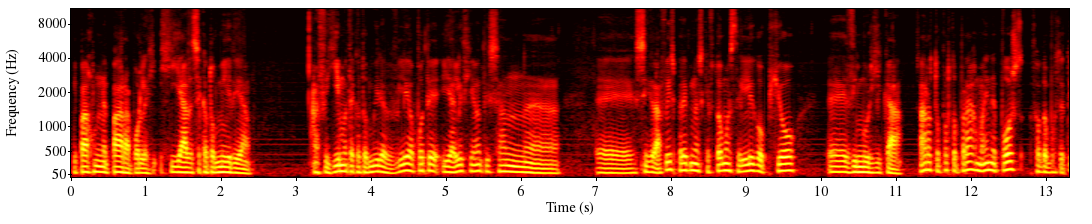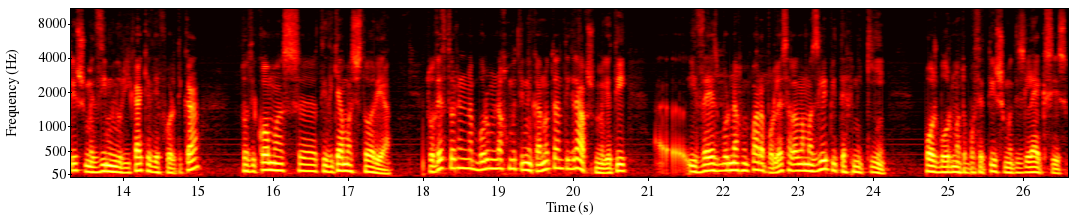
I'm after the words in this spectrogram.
Υπάρχουν πάρα πολλά χιλιάδες εκατομμύρια αφηγήματα, εκατομμύρια βιβλία, οπότε η αλήθεια είναι ότι σαν ε, ε συγγραφείς πρέπει να σκεφτόμαστε λίγο πιο ε, δημιουργικά. Άρα το πρώτο πράγμα είναι πώς θα τοποθετήσουμε δημιουργικά και διαφορετικά το δικό μας, ε, τη δικιά μας ιστορία. Το δεύτερο είναι να μπορούμε να έχουμε την ικανότητα να τη γράψουμε. Γιατί ε, ιδέες μπορούμε να έχουμε πάρα πολλές, αλλά να μας λείπει η τεχνική. Πώς μπορούμε να τοποθετήσουμε τις λέξεις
